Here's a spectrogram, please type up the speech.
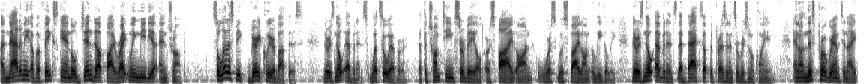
anatomy of a fake scandal ginned up by right wing media and Trump. So let us be very clear about this. There is no evidence whatsoever that the Trump team surveilled or spied on was, was spied on illegally. There is no evidence that backs up the president's original claim. And on this program tonight,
